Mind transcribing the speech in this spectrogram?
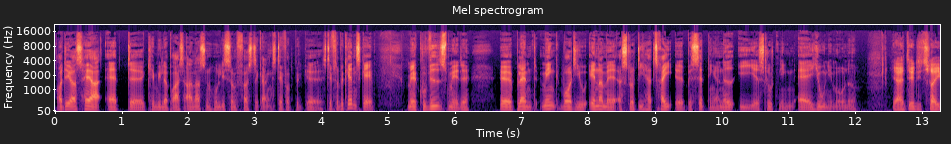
Og det er også her, at øh, Camilla Bræs Andersen, hun ligesom første gang stifter, øh, stifter bekendtskab med covid-smitte øh, blandt mink, hvor de jo ender med at slå de her tre øh, besætninger ned i øh, slutningen af juni måned. Ja, det er de tre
